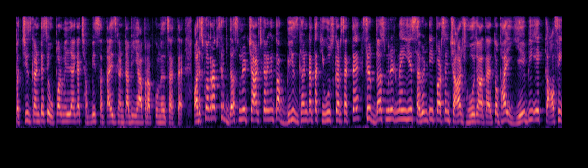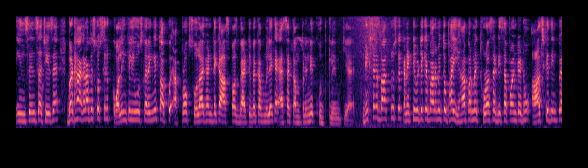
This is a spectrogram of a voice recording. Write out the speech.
पच्चीस घंटे से ऊपर मिल जाएगा, छब्बीस सत्ताईस घंटा भी यहाँ पर आपको मिल सकता है। और इसको अगर आप सिर्फ़ दस मिनट चार्ज करेंगे तो आप बीस घंटा तक यूज़ कर सकते हैं। सिर्फ़ दस मिनट में ये सेवेंटी चार्ज हो जाता है। तो भाई, ये भी एक काफ़ी इंसेंस चीज़ है। बट हाँ अगर आप इसको सिर्फ़ कॉलिंग के लिए यूज़ करेंगे तो आपको अप्रोक्स सोलह घंटे के आसपास बैटरी बैकअप मिलेगा ऐसा कंपनी ने खुद क्लेम किया है। नेक्स्ट अगर बात करूँ उसका कनेक्टिविटी के बारे में तो भाई यहाँ पर मैं थोड़ा सा डिसअपॉइंटेड हूँ। आज के दिन पे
